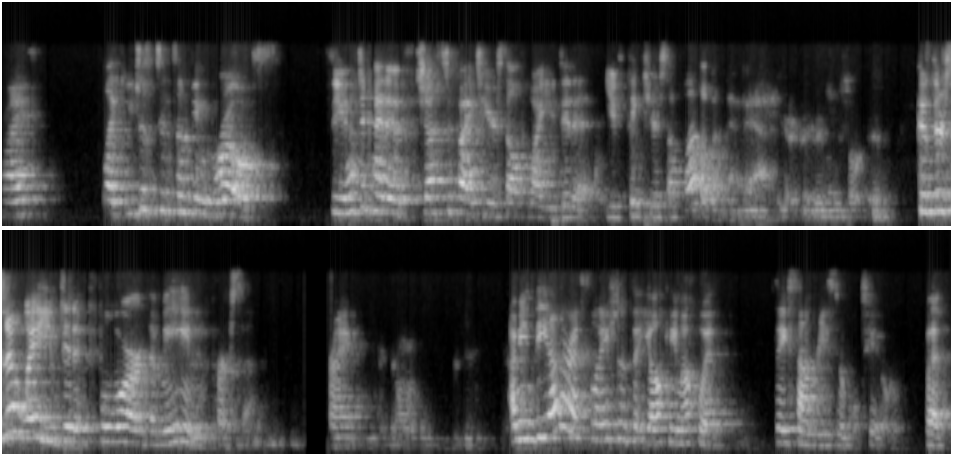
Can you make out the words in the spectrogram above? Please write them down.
right? Like, you just did something gross, so you have to kind of justify to yourself why you did it. You think to yourself, well, it wasn't that bad. You gotta convince yourself that Because there's no way you did it for the mean person, right? I mean, the other explanations that y'all came up with, they sound reasonable too. But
